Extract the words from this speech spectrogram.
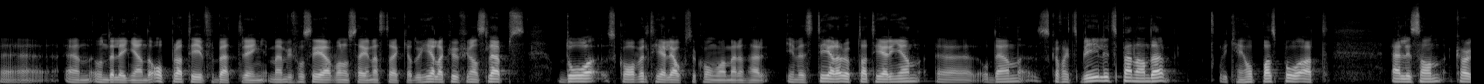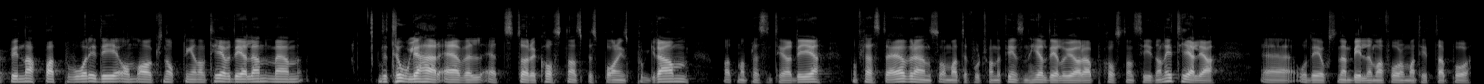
eh, en underliggande operativ förbättring. Men vi får se vad de säger nästa vecka då hela Q4 släpps. Då ska väl Telia också komma med den här investeraruppdateringen eh, och den ska faktiskt bli lite spännande. Vi kan ju hoppas på att Ellison Kirkby nappat på vår idé om avknoppningen av tv-delen, men det troliga här är väl ett större kostnadsbesparingsprogram att man presenterar det. De flesta är överens om att det fortfarande finns en hel del att göra på kostnadssidan i Telia eh, och det är också den bilden man får om man tittar på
